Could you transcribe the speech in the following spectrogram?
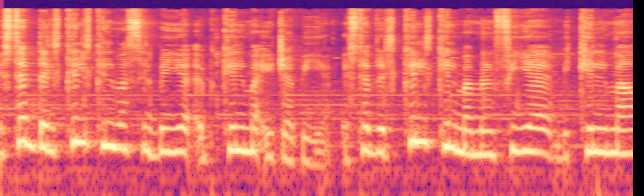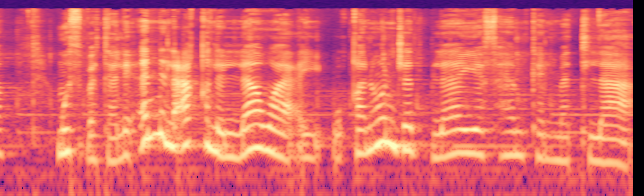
استبدل كل كلمة سلبية بكلمة إيجابية. استبدل كل كلمة منفية بكلمة مثبتة لأن العقل اللاواعي وقانون جذب لا يفهم كلمة لا.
